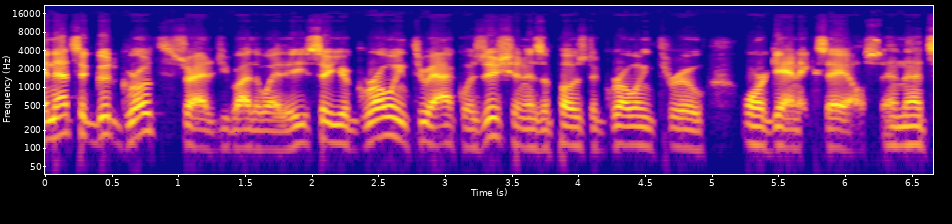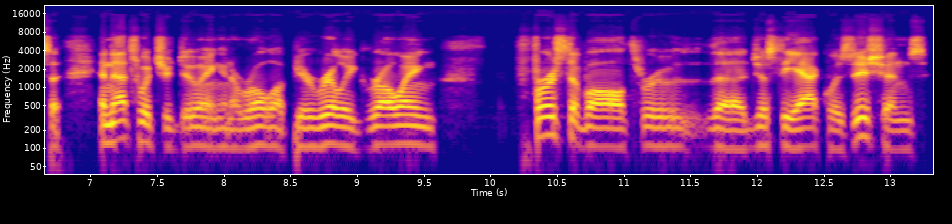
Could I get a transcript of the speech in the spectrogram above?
and that's a good growth strategy, by the way. So you're growing through acquisition as opposed to growing through organic sales, and that's a, and that's what you're doing in a roll up. You're really growing first of all through the just the acquisitions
